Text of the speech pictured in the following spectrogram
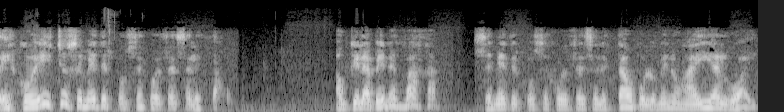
el cohecho se mete el Consejo de Defensa del Estado. Aunque la pena es baja, se mete el Consejo de Defensa del Estado, por lo menos ahí algo hay.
